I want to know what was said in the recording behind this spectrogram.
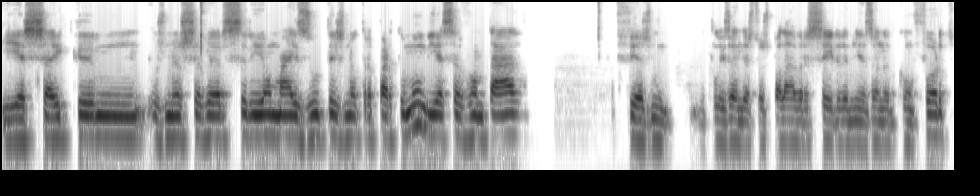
E achei que hum, os meus saberes seriam mais úteis noutra parte do mundo e essa vontade fez-me, utilizando as tuas palavras, sair da minha zona de conforto,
